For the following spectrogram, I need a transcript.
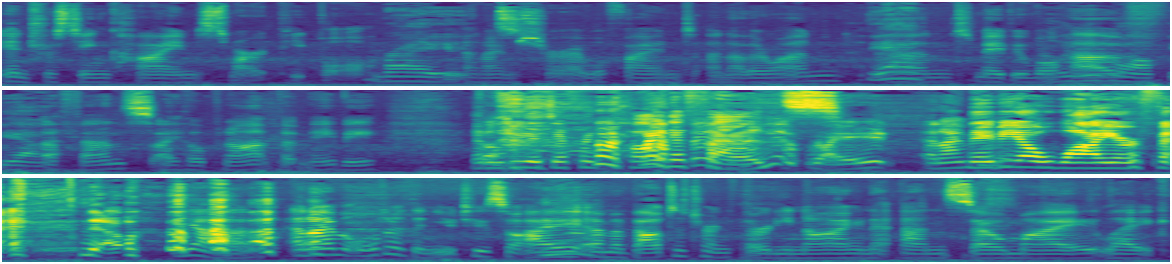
interesting, kind, smart people. Right. And I'm sure I will find another one. Yeah. And maybe we'll Oh, have will, yeah. a fence. I hope not, but maybe. It'll be a different kind of fence. right? And I'm Maybe doing- a wire fence. no. yeah, and I'm older than you too, so I Yeah. am about to turn 39, and so my like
